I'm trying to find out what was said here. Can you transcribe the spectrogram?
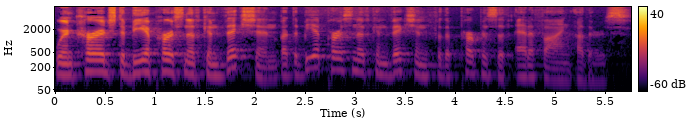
we're encouraged to be a person of conviction, but to be a person of conviction for the purpose of edifying others.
